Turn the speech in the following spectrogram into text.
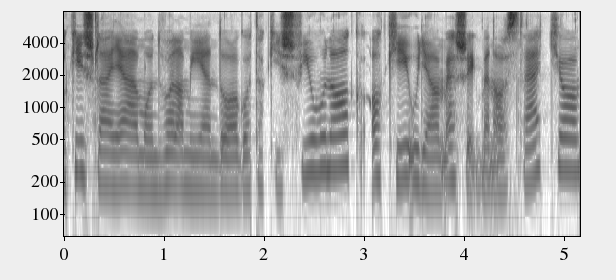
a kislány elmond valamilyen dolgot a kisfiúnak, aki ugye a mesékben azt látja,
